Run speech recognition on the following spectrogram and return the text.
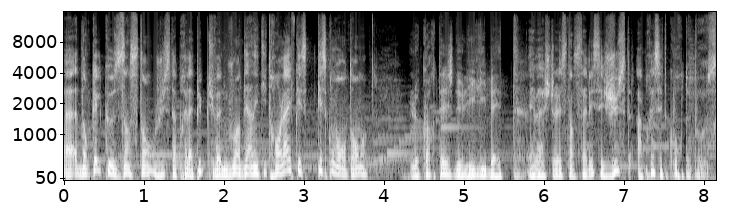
Euh, dans quelques instants, juste après la pub, tu vas nous jouer un dernier titre en live. Qu'est-ce qu'on va entendre? Le cortège de Lilibet Eh ben, je te laisse t'installer, c'est juste après cette courte pause.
